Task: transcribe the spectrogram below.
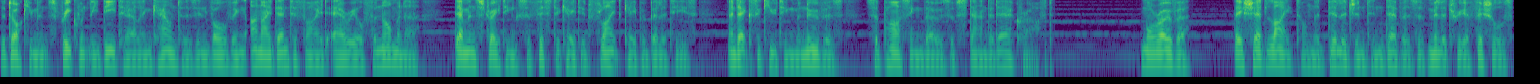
The documents frequently detail encounters involving unidentified aerial phenomena, demonstrating sophisticated flight capabilities and executing maneuvers surpassing those of standard aircraft. Moreover, they shed light on the diligent endeavors of military officials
